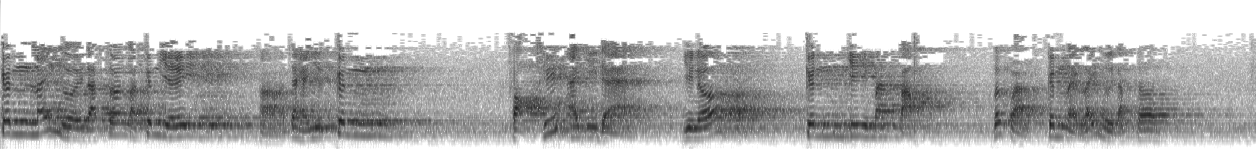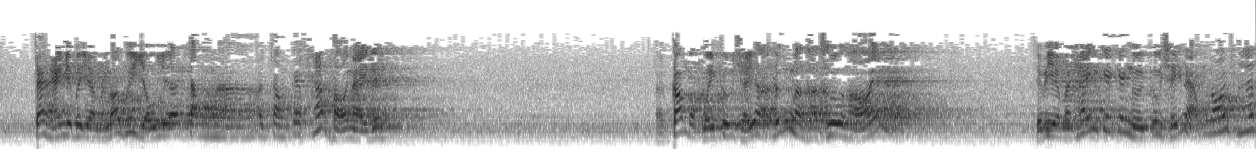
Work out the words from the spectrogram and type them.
Kinh lấy người đặt tên là kinh gì? À, chẳng hạn như kinh phật thuyết a di đà gì nữa? Kinh di ma tập. Tức là kinh này lấy người đặt tên. Chẳng hạn như bây giờ mình nói ví dụ như ở trong à, ở trong cái pháp hội này đi có một vị cư sĩ à, đứng lên họ thưa hỏi. Thì bây giờ mình thấy cái cái người cư sĩ nào cũng nói pháp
